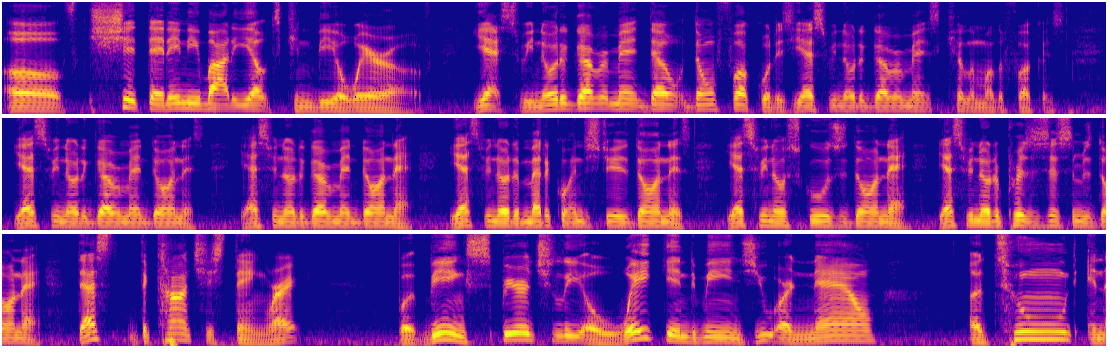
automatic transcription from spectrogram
of shit that anybody else can be aware of. Yes, we know the government don't don't fuck with us. Yes, we know the government's killing motherfuckers. Yes, we know the government doing this. Yes, we know the government doing that. Yes, we know the medical industry is doing this. Yes, we know schools is doing that. Yes, we know the prison system is doing that. That's the conscious thing, right? But being spiritually awakened means you are now attuned and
